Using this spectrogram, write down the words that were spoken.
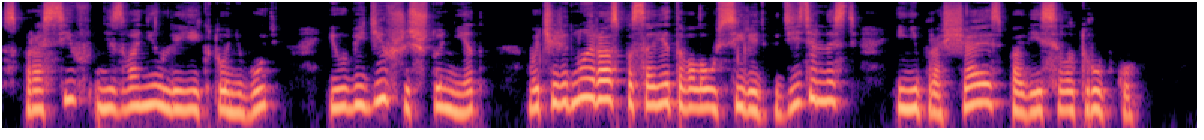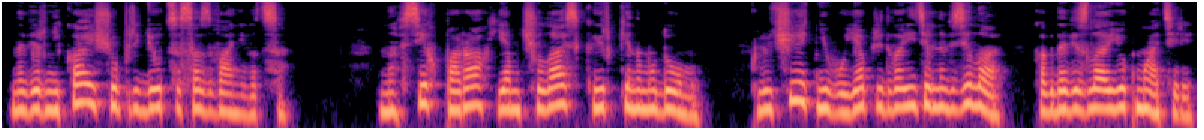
Спросив, не звонил ли ей кто-нибудь, и убедившись, что нет, в очередной раз посоветовала усилить бдительность и, не прощаясь, повесила трубку. Наверняка еще придется созваниваться. На всех парах я мчалась к Иркиному дому. Ключи от него я предварительно взяла, когда везла ее к матери.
